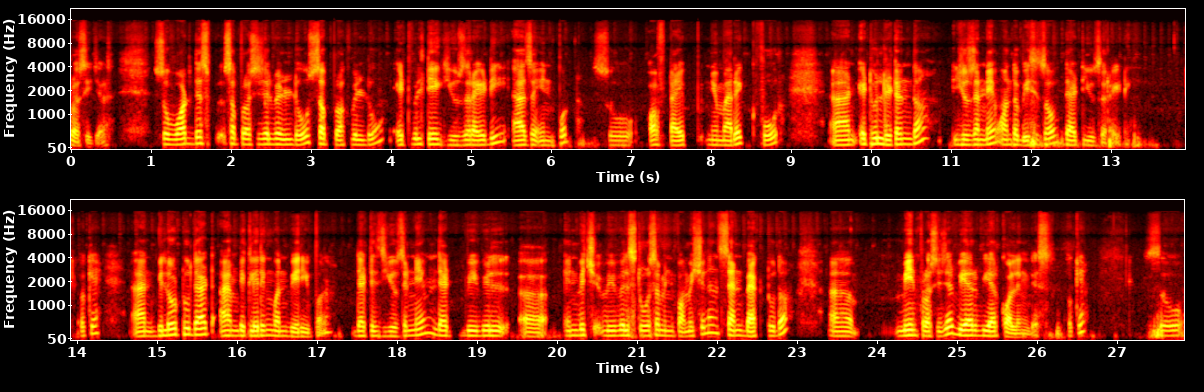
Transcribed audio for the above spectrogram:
procedure. So what this sub procedure will do subproc will do it will take user id as an input so of type numeric 4 and it will return the username on the basis of that user id okay. And below to that i am declaring one variable. That is username that we will uh, in which we will store some information and send back to the uh, main procedure where we are calling this. Okay. So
